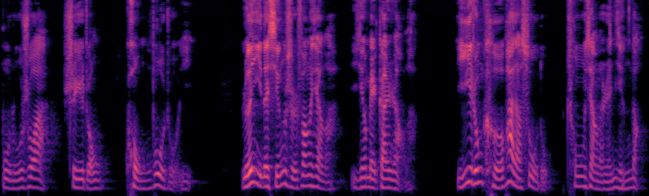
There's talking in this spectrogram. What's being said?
不如说啊是一种恐怖主义。轮椅的行驶方向啊已经被干扰了，以一种可怕的速度冲向了人行道。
